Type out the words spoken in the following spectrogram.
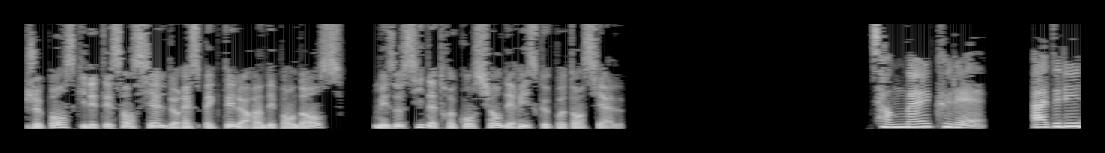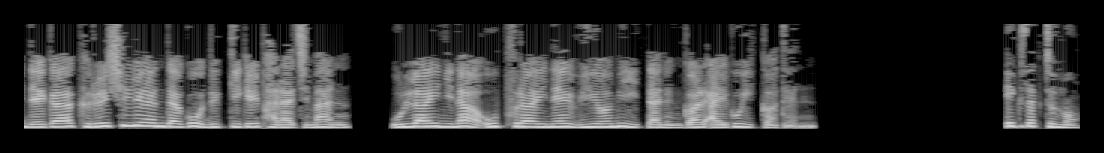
Je pense qu'il est essentiel de respecter leur indépendance, mais aussi d'être conscient des risques potentiels. 정말 그래. 아들이 내가 그를 신뢰한다고 느끼길 바라지만, 온라인이나 오프라인의 위험이 있다는 걸 알고 있거든. Exactement.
